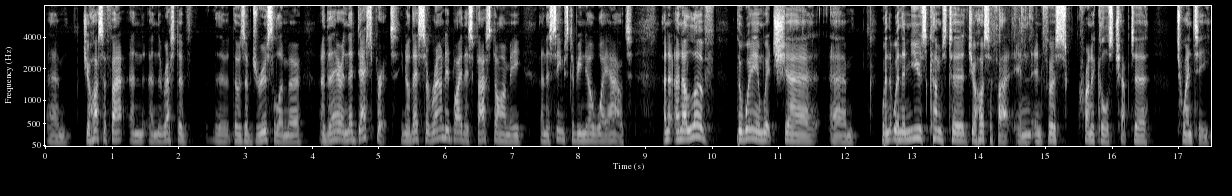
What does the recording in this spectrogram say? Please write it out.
um, Jehoshaphat and, and the rest of the, those of Jerusalem are, are there and they're desperate. You know, they're surrounded by this vast army and there seems to be no way out. And, and I love the way in which uh, um, when, when the news comes to Jehoshaphat in, in 1 Chronicles chapter 20,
